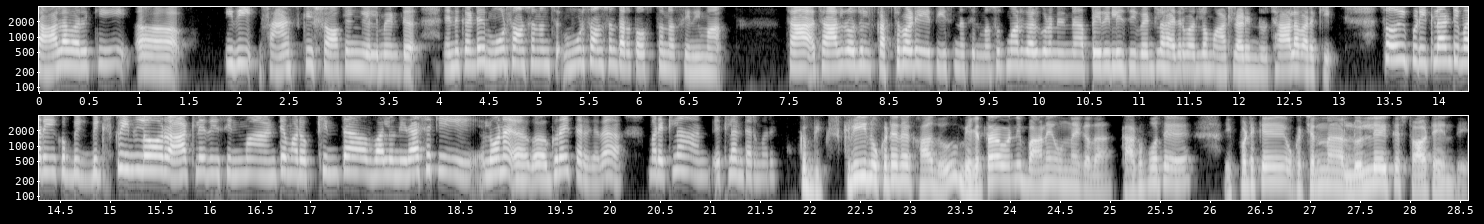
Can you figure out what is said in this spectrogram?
చాలా వరకు ఇది ఫ్యాన్స్కి షాకింగ్ ఎలిమెంట్. ఎందుకంటే మూడు సంవత్సరం నుంచి మూడు సంవత్సరాల తర్వాత వస్తున్న సినిమా. చా చాలా రోజులు కష్టపడి తీసిన సినిమా. సుకుమార్ గారు కూడా నిన్న ప్రీ రిలీజ్ ఈవెంట్లో హైదరాబాద్లో మాట్లాడినారు చాలా వరకు. సో ఇప్పుడు ఇట్లాంటి మరి బిగ్ బిగ్ స్క్రీన్లో రావట్లేదు ఈ సినిమా అంటే మరి ఒక్కింత వాళ్ళు నిరాశకి లోన గురవుతారు కదా. మరి ఎట్లా ఎట్లా అంటారు మరి? ఒక బిగ్ స్క్రీన్ ఒకటేనే కాదు మిగతావన్నీ బాగానే ఉన్నాయి కదా. కాకపోతే ఇప్పటికే ఒక చిన్న లొల్లి అయితే స్టార్ట్ అయింది.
